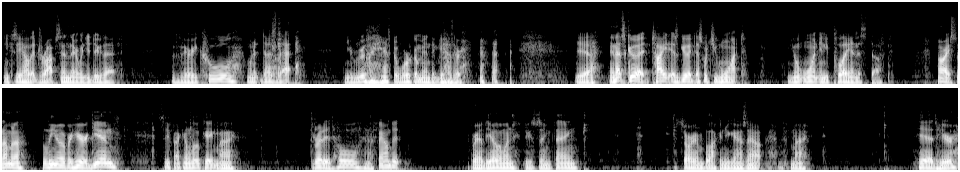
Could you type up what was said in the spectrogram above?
You can see how that drops in there when you do that. Very cool when it does that. You really have to work them in together. yeah, and that's good. Tight is good. That's what you want. You don't want any play in this stuff. All right, so I'm going to lean over here again, see if I can locate my threaded hole and I found it. Grab the other one, do the same thing. Sorry I'm blocking you guys out with my head here.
